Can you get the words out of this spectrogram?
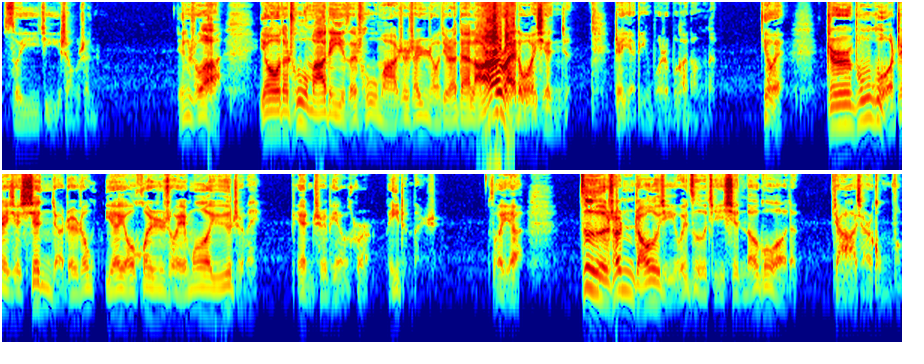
随即上身。听说啊，有的出马弟子出马时身上竟然带了二百多个仙家，这也并不是不可能的，因为只不过这些仙家之中也有浑水摸鱼之辈，骗吃骗喝，没真本事。所以啊，自身找几位自己信得过的家仙供奉。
